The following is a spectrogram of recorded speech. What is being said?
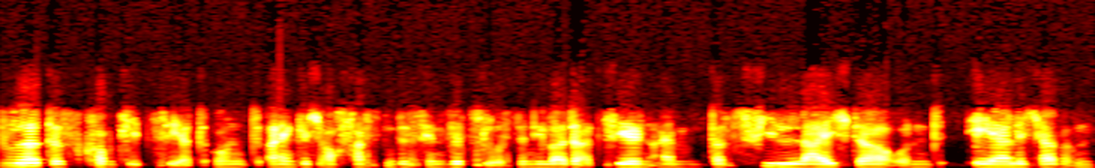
wird es kompliziert und eigentlich auch fast ein bisschen witzlos, denn die Leute erzählen einem das viel leichter und ehrlicher und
